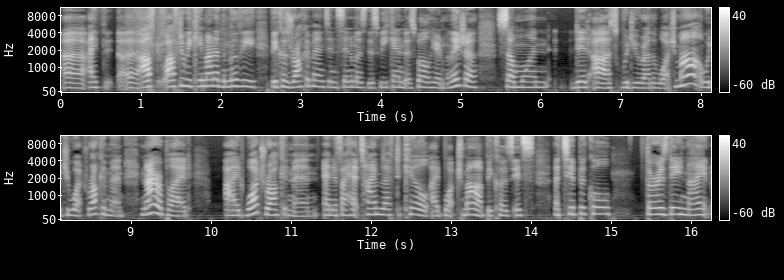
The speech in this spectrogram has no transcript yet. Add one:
Uh, I th- uh, after after we came out of the movie because Rocketman's in cinemas this weekend as well here in Malaysia. Someone did ask, "Would you rather watch Ma or would you watch Rocketman?" And I replied. I'd watch Rocketman, and if I had time left to kill, I'd watch Ma because it's a typical Thursday night,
